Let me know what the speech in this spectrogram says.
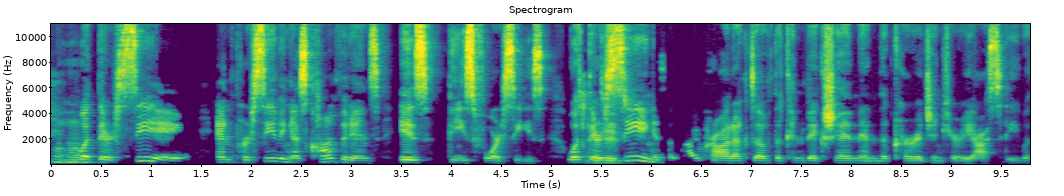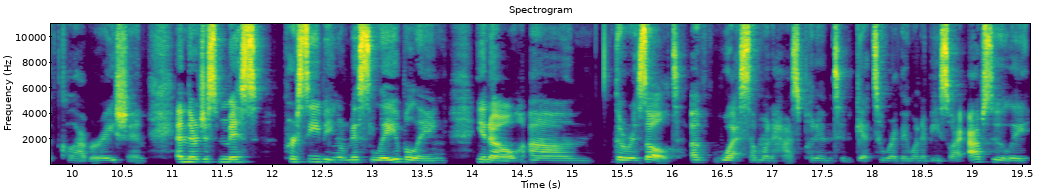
mm-hmm. what they're seeing and perceiving as confidence is these four C's. What they're Indeed. seeing is the byproduct of the conviction and the courage and curiosity with collaboration. And they're just misperceiving or mislabeling, you know, um, the result of what someone has put in to get to where they want to be. So I absolutely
